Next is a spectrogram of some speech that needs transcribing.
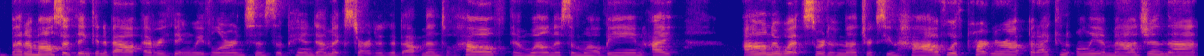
But I'm also thinking about everything we've learned since the pandemic started about mental health and wellness and well-being. I I don't know what sort of metrics you have with PartnerUp, but I can only imagine that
